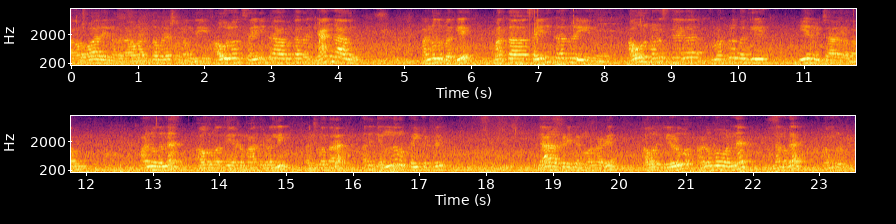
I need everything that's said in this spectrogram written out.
ಅವ್ರ ಅವಾರ ಏನದಾರ? ಅವ್ರ ಅಂತ ಎಷ್ಟು ಮಂದಿ? ಅವ್ರು ಇವತ್ತು ಸೈನಿಕರಾಗಬೇಕಾದ್ರೆ ಹೆಂಗ್ ಆದ್ರು? ಅನ್ನೋದ್ರ ಬಗ್ಗೆ, ಮತ್ತ ಸೈನಿಕರಂದ್ರೆ ಏನು? ಅವ್ರ ಮನಸ್ಸಿನಾಗ ಮಕ್ಕಳ ಬಗ್ಗೆ ಏನು ವಿಚಾರಗಳದಾವು? ಅನ್ನೋದನ್ನ ಅವ್ರ ಒಂದು ಎರಡು ಮಾತುಗಳಲ್ಲಿ ಹಂಚ್ಕೋತಾರ. ಅದಕ್ಕೆಲ್ಲರೂ ಕೈ ಕಟ್ಟ್ರಿ ಯಾರ ಕಡೆ ಕಣ್ಣು ನೋಡ್ರಿ ಅವ್ರು ಹೇಳುವ ಅನುಭವವನ್ನ ನಮಗೆ ಅಮೃತ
